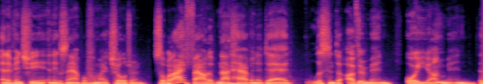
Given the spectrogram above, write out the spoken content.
and eventually an example for my children. So, what I found of not having a dad listen to other men or young men, the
